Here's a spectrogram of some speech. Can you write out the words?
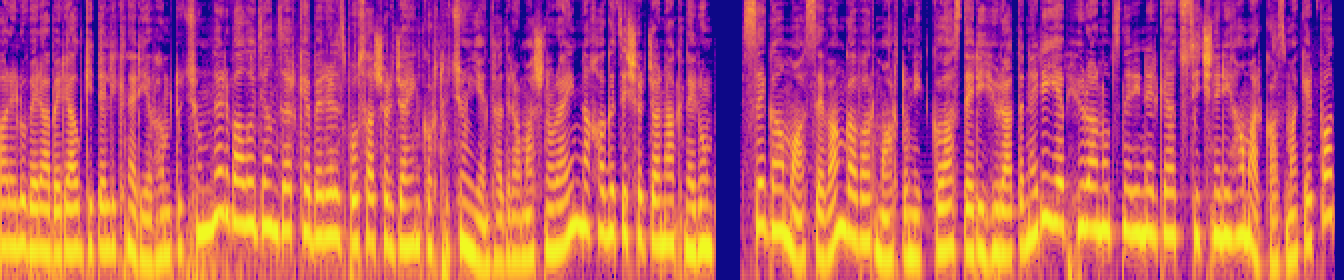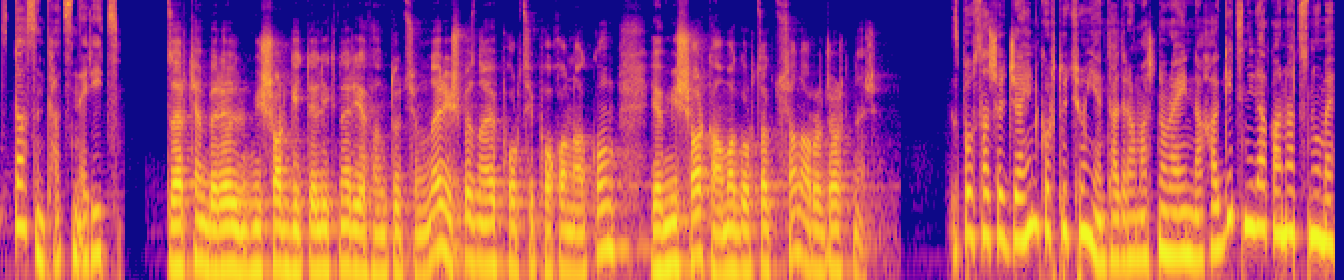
վարելու վերաբերյալ գիտելիքներ եւ հմտություններ Վալոդյան ձեռք է բերել զբոսաշրջային կրթություն ենթադրամաշնորային նախագծի շրջանակներում Սեգամա, Սևան գավառ Մարտունիկ կլաստերի հյուրատների եւ հյուրանոցների ներկայացուցիչների համար կազմակերպված դասընթացներից ձեռք են բերել մի շարք գիտելիքներ եւ հմտություններ, ինչպես նաեւ փորձի փոխանակում եւ մի շարք համագործակցության առաջարկներ։ Զբոսաշրջային կրթություն ենթադրամաշնորային նախագիծն իրականացնում է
